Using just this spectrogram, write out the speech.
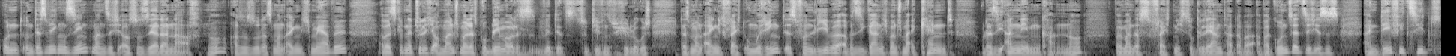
Und, und deswegen sehnt man sich auch so sehr danach, ne? Also so, dass man eigentlich mehr will. Aber es gibt natürlich auch manchmal das Problem, aber das wird jetzt zu tiefenpsychologisch, dass man eigentlich vielleicht umringt ist von Liebe, aber sie gar nicht manchmal erkennt oder sie annehmen kann, ne? weil man das vielleicht nicht so gelernt hat. Aber, aber grundsätzlich ist es ein Defizit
